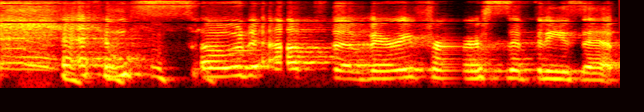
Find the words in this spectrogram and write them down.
and sewed up the very first Zipadee-Zip.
